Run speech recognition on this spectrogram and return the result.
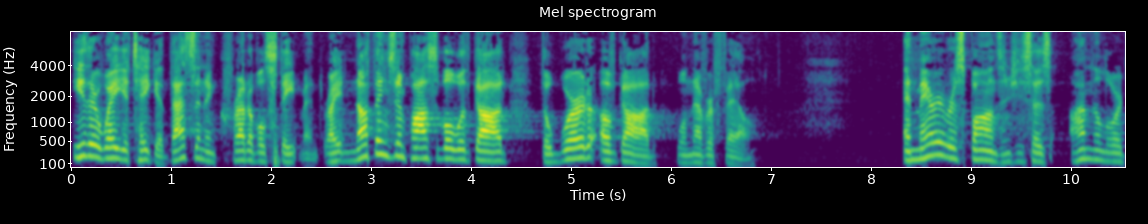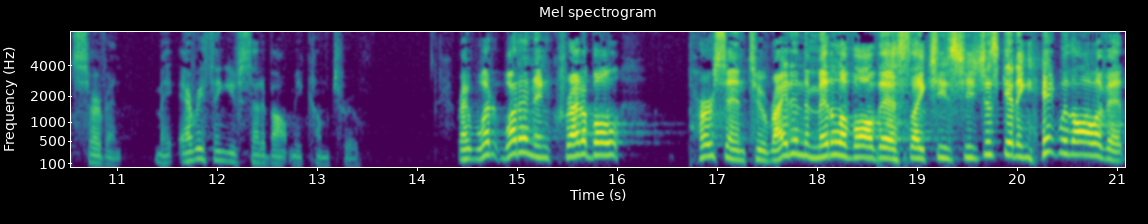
Either way you take it, that's an incredible statement, right? Nothing's impossible with God. The word of God will never fail. And Mary responds and she says, I'm the Lord's servant. May everything you've said about me come true. Right? What, what an incredible person to, right in the middle of all this, like she's, she's just getting hit with all of it.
